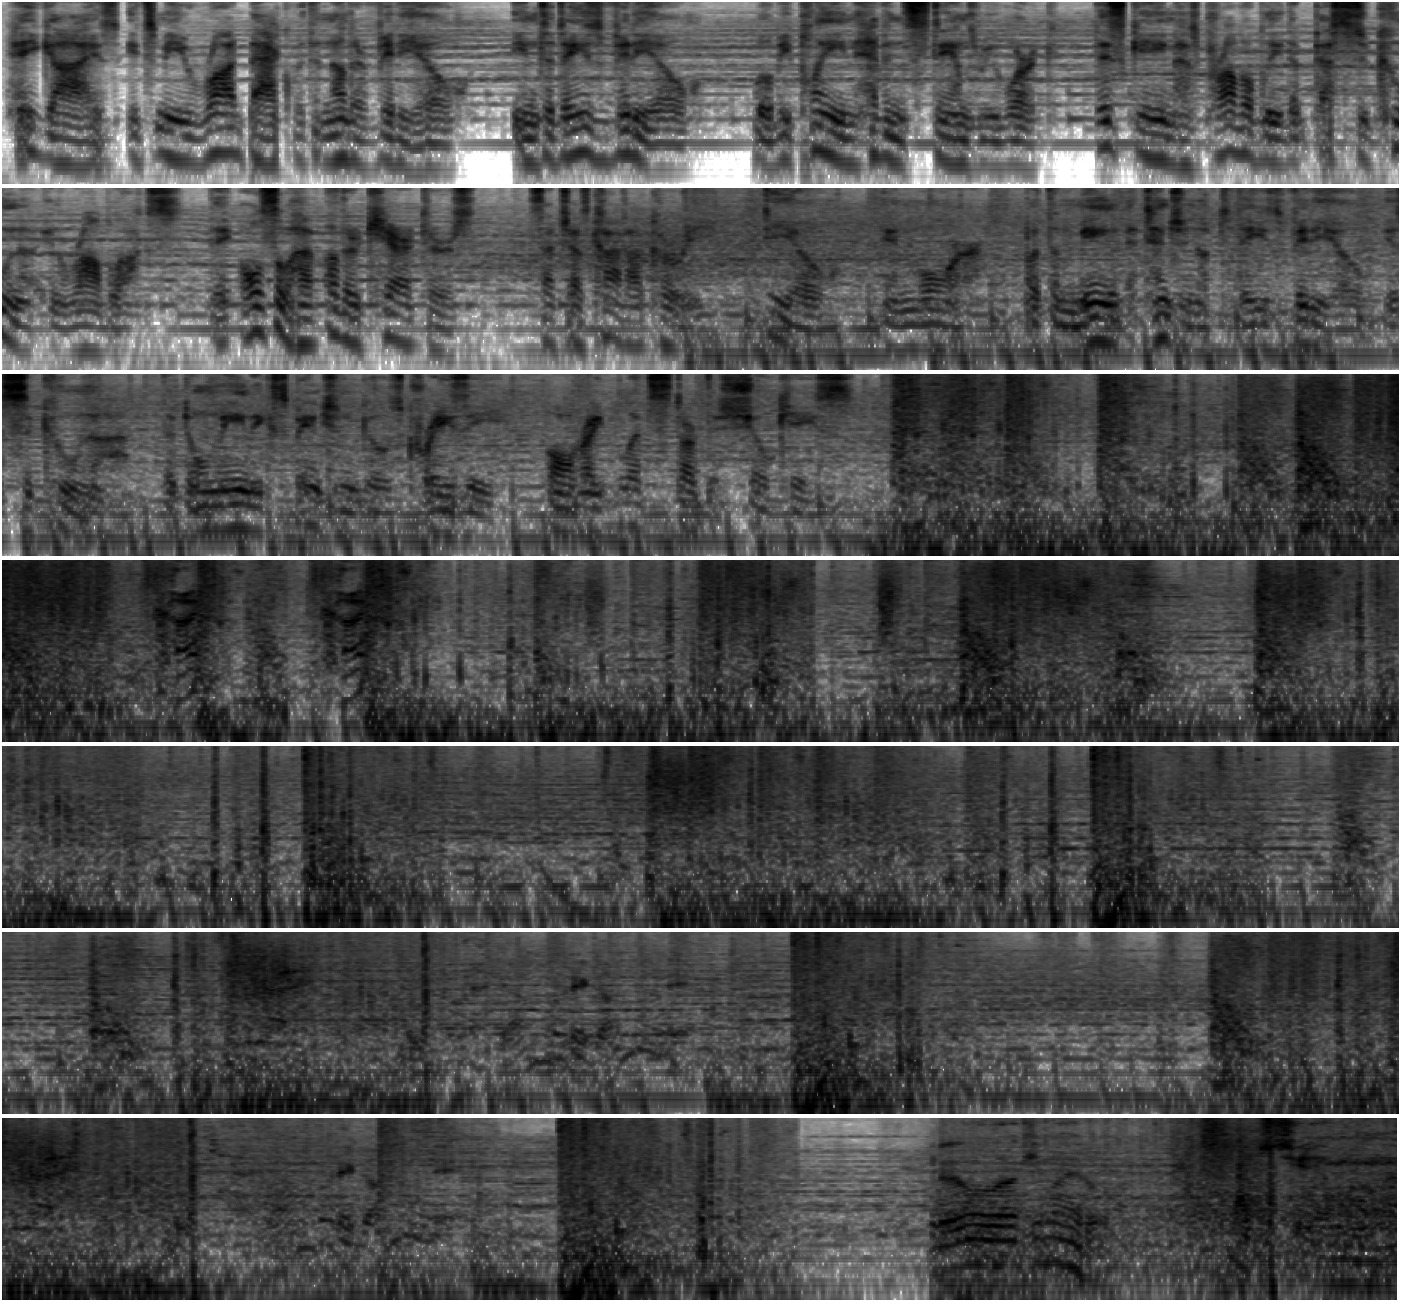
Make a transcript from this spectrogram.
Hey guys, it's me Rod back with another video. In today's video, we'll be playing Heaven Stands Rework. This game has probably the best Sukuna in Roblox. They also have other characters, such as Katakuri, Dio, and more. But the main attention of today's video is Sukuna. The domain expansion goes crazy. Alright, let's start the showcase. れ頑張れ。頑張れ頑張れ。分をわきまえろ知れ。者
